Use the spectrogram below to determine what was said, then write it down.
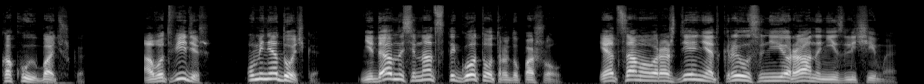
Какую, батюшка? А вот видишь, у меня дочка. Недавно семнадцатый год от роду пошел. И от самого рождения открылась у нее рана неизлечимая.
